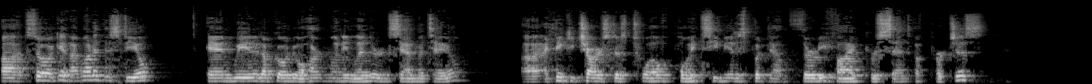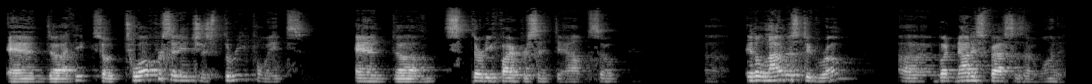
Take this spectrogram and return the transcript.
Uh, so again, I wanted this deal and we ended up going to a hard money lender in San Mateo. Uh, I think he charged us 12 points. He made us put down 35% of purchase. And uh, I think so 12% interest, three points, and um, 35% down. So it allowed us to grow, uh, but not as fast as I wanted.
